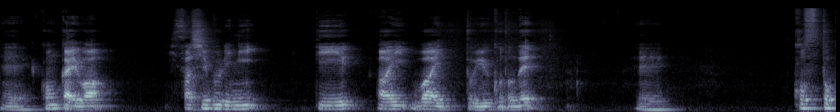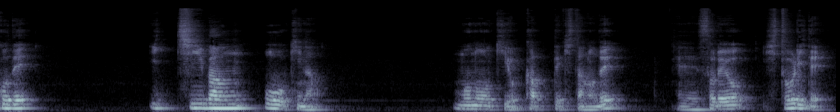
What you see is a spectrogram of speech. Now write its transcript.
えー、今回は久しぶりに DIY ということで、えー、コストコで一番大きな物置を買ってきたので、えー、それを一人で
